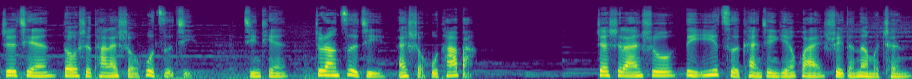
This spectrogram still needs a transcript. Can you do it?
之前都是他来守护自己，今天就让自己来守护他吧。这是兰叔第一次看见严怀睡得那么沉，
